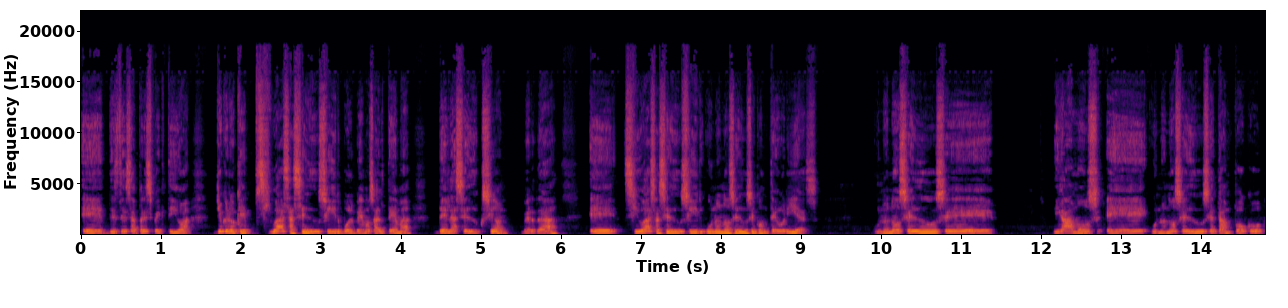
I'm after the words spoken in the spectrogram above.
eh, desde esa perspectiva, yo creo que si vas a seducir, volvemos al tema de la seducción, ¿verdad? Eh, si vas a seducir, uno no seduce con teorías, uno no seduce, digamos, eh, uno no seduce tampoco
